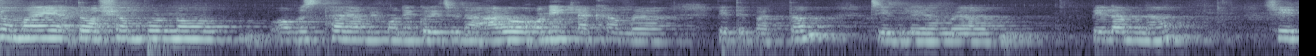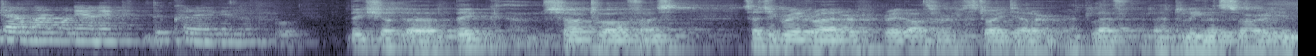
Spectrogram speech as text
সময়ে এত অসম্পূর্ণ অবস্থায় আমি মনে করি যে আরও অনেক লেখা আমরা পেতে পারতাম যেগুলো আমরা পেলাম না সেটা আমার মনে অনেক দুঃখ রয়ে গেল Big shock, uh, big um, shock to all of us. Such a great writer, great author, storyteller, had left, had to leave us so early in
